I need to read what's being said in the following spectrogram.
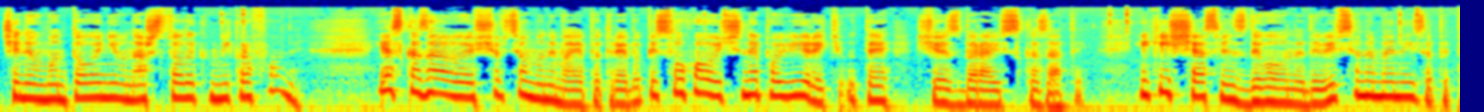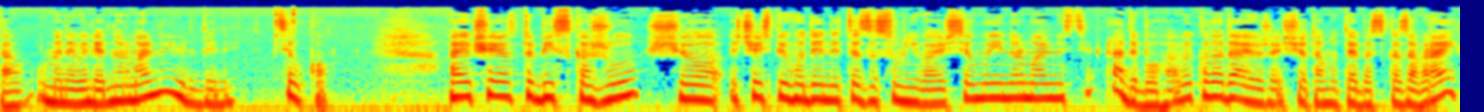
чи не вмонтовані в наш столик мікрофони. Я сказав, що в цьому немає потреби. Підслуховувач не повірить у те, що я збираюсь сказати. Якийсь час він здивовано дивився на мене і запитав: у мене вигляд нормальної людини? Цілком. А якщо я тобі скажу, що через півгодини ти засумніваєшся в моїй нормальності, ради Бога, викладаю вже, що там у тебе сказав Райх.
